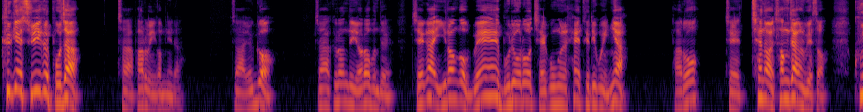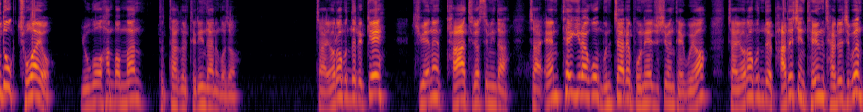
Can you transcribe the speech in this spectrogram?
크게 수익을 보자. 자 바로 이겁니다. 자 이거 자, 그런데 여러분들, 제가 이런 거 왜 무료로 제공을 해드리고 있냐? 바로 제 채널 성장을 위해서 구독, 좋아요, 요거 한 번만 부탁을 드린다는 거죠. 자, 여러분들께 기회는 다 드렸습니다. 자, 엠택이라고 문자를 보내주시면 되고요. 자, 여러분들 받으신 대응 자료집은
